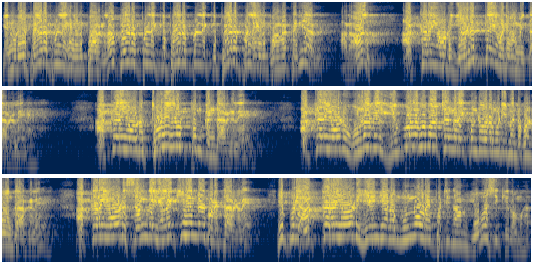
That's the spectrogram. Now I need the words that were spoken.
என்னுடைய பேரப்பிள்ளைகள் இருப்பார்களா? பேரப்பிள்ளைக்கு பேரப்பிள்ளைக்கு பேரப்பிள்ளை இருப்பானா? தெரியாது. ஆனால் அக்கறையோடு எழுத்தை வடிவமைத்தார்களே. அக்கறையோடு தொழில்நுட்பம் கண்டார்களே. அக்கறையோடு உணவில் இவ்வளவு மாற்றங்களை கொண்டு வர முடியும் என்று கொண்டு வந்தார்களே. அக்கறையோடு சங்க இலக்கியங்கள் படித்தார்களே. இப்படி அக்கறையோடு இயங்கிய நம் முன்னோரை பற்றி நாம் யோசிக்கிறோமா?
